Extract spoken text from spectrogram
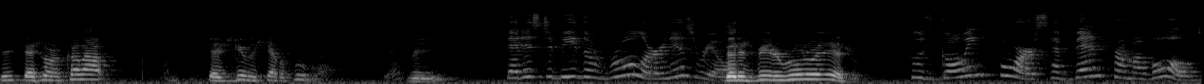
mhm. that's going to come out that is given the stamp of approval on. Yep. Read. That is to be the ruler in Israel, That is to be the ruler in Israel. whose going forth have been from of old,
